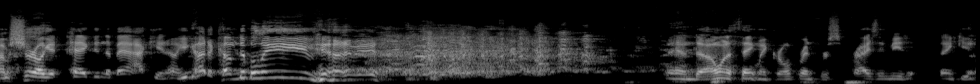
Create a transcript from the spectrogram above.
I'm sure I'll get pegged in the back. You know, you got to come to believe. You know what I mean? And uh, I want to thank my girlfriend for surprising me. Thank you.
